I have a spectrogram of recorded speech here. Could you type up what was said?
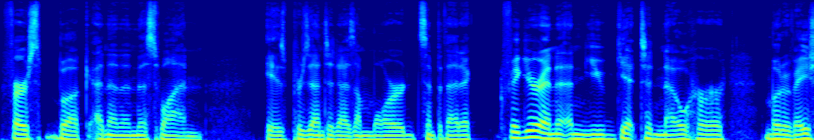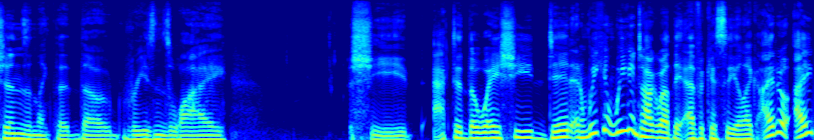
first book, and then in this one is presented as a more sympathetic figure, and and you get to know her motivations and like the the reasons why she acted the way she did, and we can we can talk about the efficacy. Like I don't I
